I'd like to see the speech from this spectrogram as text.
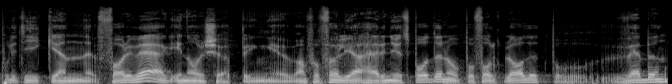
politiken far iväg i Norrköping. Man får följa här i Nyhetspodden och på Folkbladet, på webben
